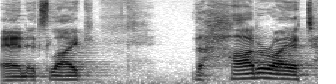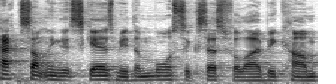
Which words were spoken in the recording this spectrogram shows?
And it's like, the harder I attack something that scares me, the more successful I become,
